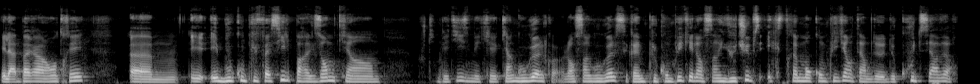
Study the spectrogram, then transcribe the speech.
Et la barrière à l'entrée euh, est, beaucoup plus facile, par exemple, qu'un, je une bêtise, mais qu'un Google. Quoi. Lancer un Google, c'est quand même plus compliqué. Lancer un YouTube, c'est extrêmement compliqué en termes de, de coût de serveur.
